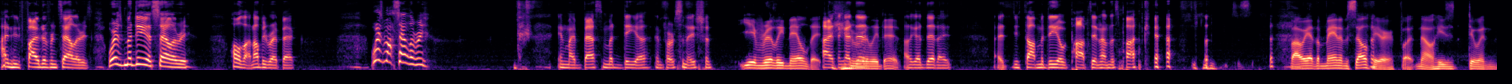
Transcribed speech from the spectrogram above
I need five different salaries. Where's Madea's salary? Hold on, I'll be right back. Where's my salary? In my best Madea impersonation. You really nailed it. I think I did. really did. I think I did. I, I you thought Madea popped in on this podcast. Thought we had the man himself here, but no, he's doing.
